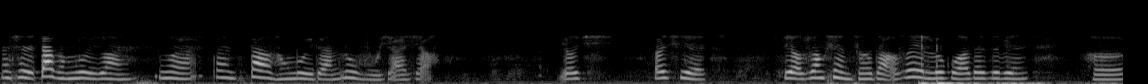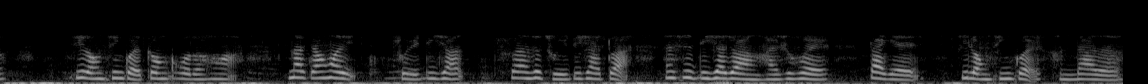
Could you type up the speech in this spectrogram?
但是大同路一段。因为但大同路一段路幅狭小，尤其而且只有双线车道，所以如果要在这边和基隆轻轨共构的话，那将会处于地下，虽然是处于地下段，但是地下段还是会带给基隆轻轨很大的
